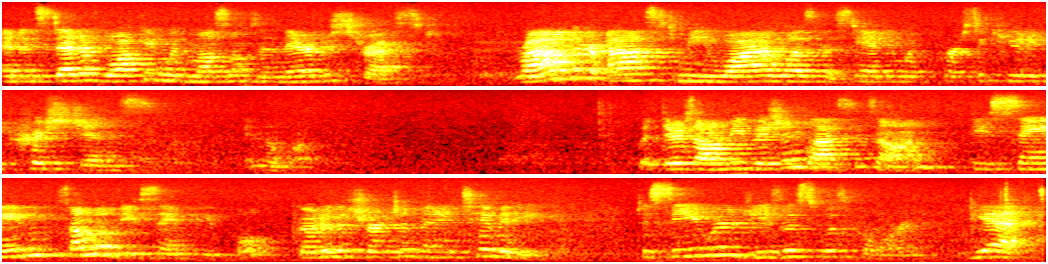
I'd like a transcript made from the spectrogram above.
and instead of walking with Muslims in their distress, rather asked me why I wasn't standing with persecuted Christians in the world. With their zombie vision glasses on, these same, some of these same people go to the Church of the Nativity to see where Jesus was born. Yet,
